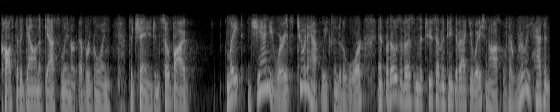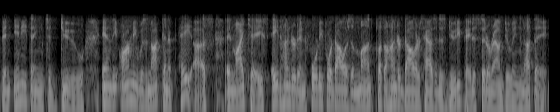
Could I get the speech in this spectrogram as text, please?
cost of a gallon of gasoline are ever going to change. And so by late January. It's two and a half weeks into the war. And for those of us in the 217th Evacuation Hospital, there really hasn't been anything to do. And the Army was not going to pay us, in my case, $844 a month plus $100 hazardous duty pay to sit around doing nothing.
